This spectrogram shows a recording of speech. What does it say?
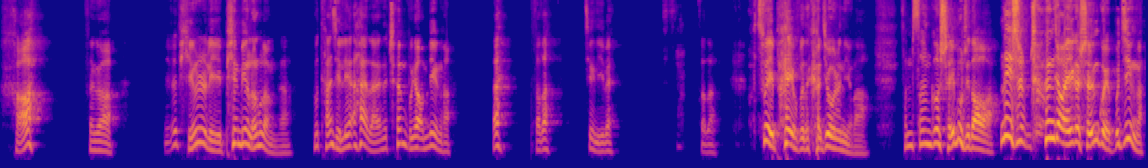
好，三哥，你这平日里冰冰冷冷的，怎么谈起恋爱来那真不要命啊！来，嫂子，敬你一杯。嫂子，最佩服的可就是你了。咱们三哥谁不知道啊？那是 真叫一个神鬼不敬啊！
